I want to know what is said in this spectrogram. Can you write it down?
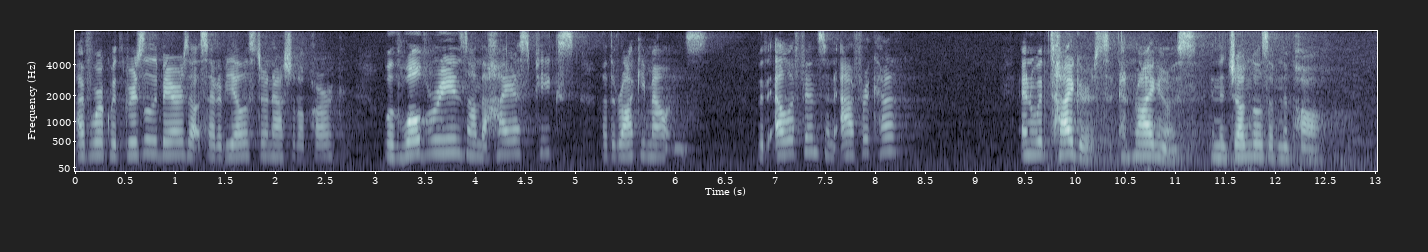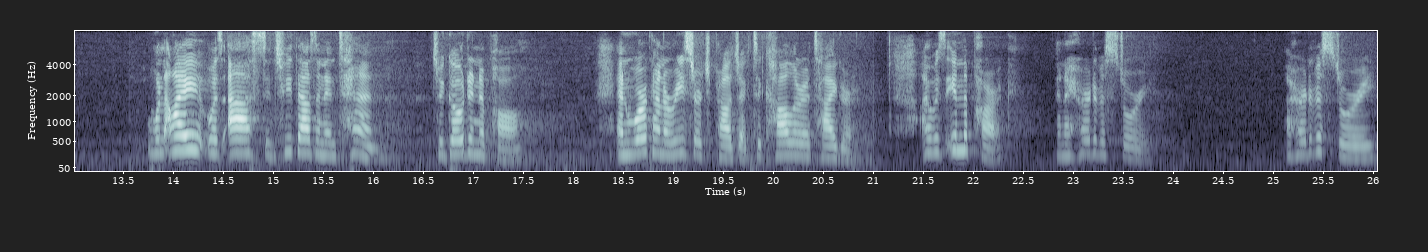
I've worked with grizzly bears outside of Yellowstone National Park, with wolverines on the highest peaks of the Rocky Mountains, with elephants in Africa, and with tigers and rhinos in the jungles of Nepal. When I was asked in 2010 to go to Nepal and work on a research project to collar a tiger, I was in the park and I heard of a story. I heard of a story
